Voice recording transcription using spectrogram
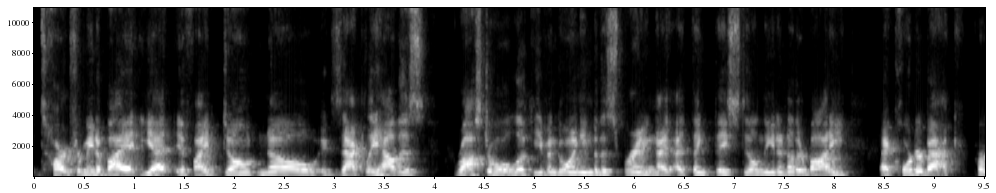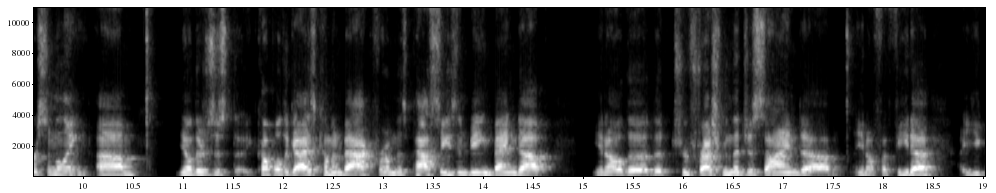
it's hard for me to buy it yet if I don't know exactly how this roster will look even going into the spring. I, I think they still need another body at quarterback, personally. Um, you know, there's just a couple of the guys coming back from this past season being banged up you know the the true freshman that just signed uh, you know Fifita, you,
